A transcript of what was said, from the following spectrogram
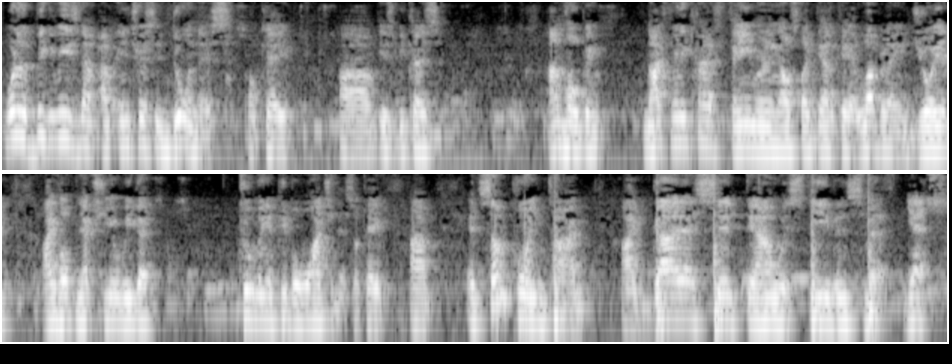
one of the big reasons I'm, I'm interested in doing this, okay, um, is because I'm hoping, not for any kind of fame or anything else like that, okay, I love it, I enjoy it. I hope next year we got two million people watching this, okay? Um, at some point in time, I gotta sit down with Stephen Smith. Yes.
